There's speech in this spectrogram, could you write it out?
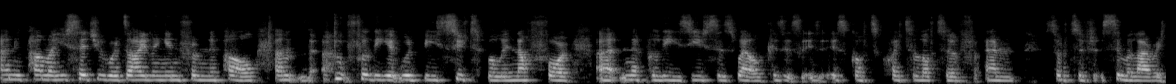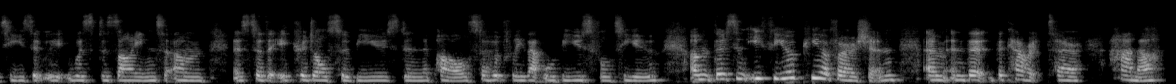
Anupama, you said you were dialing in from Nepal. Um, hopefully it would be suitable enough for uh, Nepalese use as well, because it's, it's got quite a lot of um, sort of similarities. It, it was designed um, so that it could also be used in Nepal. So hopefully that will be useful to you. Um, there's an Ethiopia version um, and the, the character Hannah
